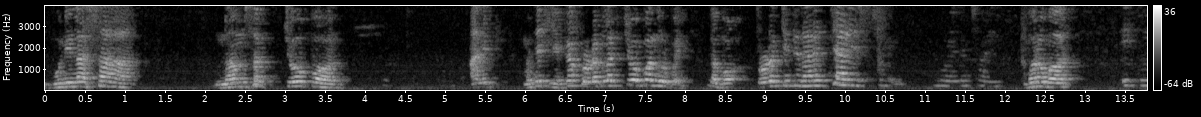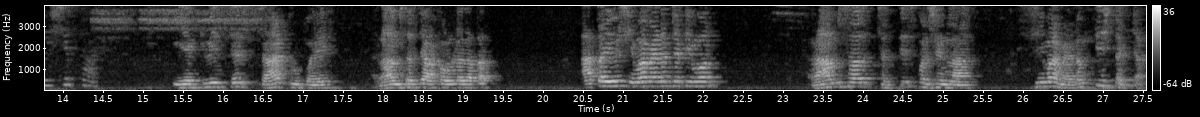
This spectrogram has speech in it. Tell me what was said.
गुणीला सहा नमसक चोपन्न आणि म्हणजे एका प्रोडक्टला चोपन्न रुपये. तर प्रोडक्ट किती झाले? चाळीस. बरोबर. एकोणीसशे साठ. एकवीसशे साठ रुपये रामसरच्या अकाउंटला जातात. आता येऊ सीमा मॅडमच्या टीमवर राम सर छत्तीस पर्सेंटला सीमा मॅडम तीस टक्क्या.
